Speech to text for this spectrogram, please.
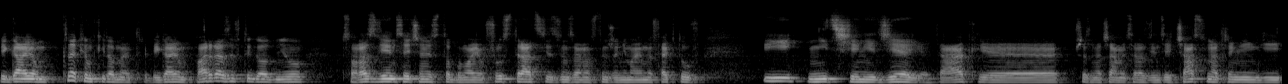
Biegają, klepią kilometry, biegają parę razy w tygodniu, coraz więcej często, bo mają frustrację związaną z tym, że nie mają efektów i nic się nie dzieje, tak? E, przeznaczamy coraz więcej czasu na treningi,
